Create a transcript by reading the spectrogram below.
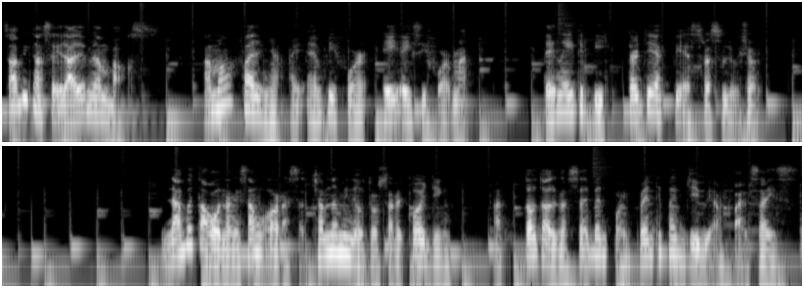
Sabi nga sa ilalim ng box, ang mga file niya ay MP4 AAC format, 1080p 30fps resolution. Inabot ako ng isang oras at siyam na minuto sa recording at total na 7.25GB ang file size.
